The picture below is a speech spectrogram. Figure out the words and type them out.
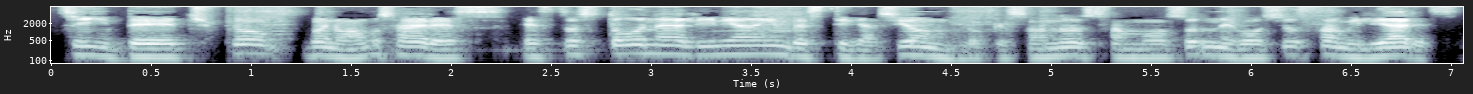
Sí, de hecho, bueno, vamos a ver, es, esto es toda una línea de investigación, lo que son los famosos negocios familiares.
